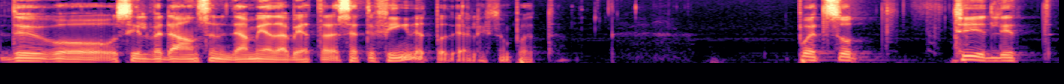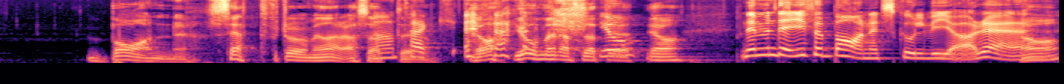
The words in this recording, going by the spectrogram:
du och Silverdansen, dina medarbetare, sätter fingret på det. Liksom, på, ett, på ett så tydligt barnsätt. Förstår du vad jag menar? Alltså Ja, att, eh, tack. Ja, jo, men alltså att, ja. Nej, men det är ju för barnets skull vi gör det. Ja.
